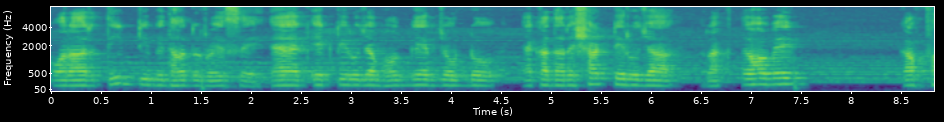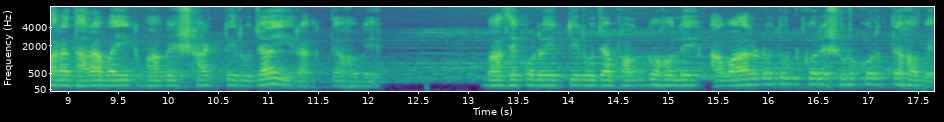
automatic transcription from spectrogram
করার তিনটি বিধান রয়েছে। এক, একটি রোজা ভঙ্গের জন্য একাধারে ষাটটি রোজা রাখতে হবে। কাফারা ধারাবাহিকভাবে ষাটটি রোজাই রাখতে হবে। মাঝে কোনো একটি রোজা ভঙ্গ হলে আবার নতুন করে শুরু করতে হবে।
